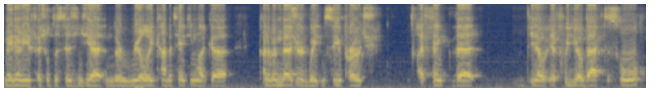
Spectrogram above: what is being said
made any official decisions yet, and they're really kind of taking like a kind of a measured wait and see approach. I think that you know if we go back to school,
